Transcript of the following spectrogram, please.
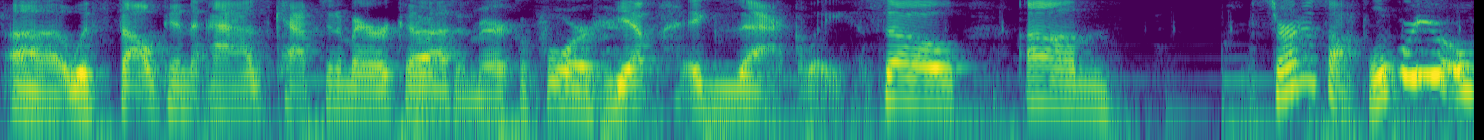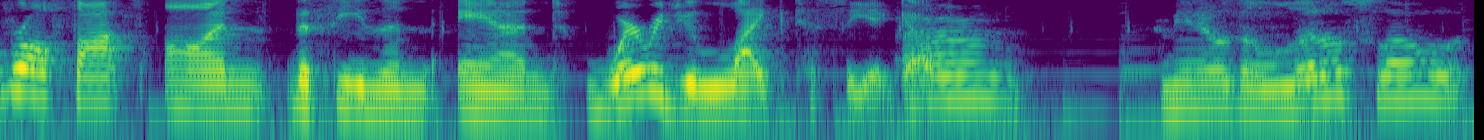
uh, with Falcon as Captain America. Captain America 4. Yep, exactly. So, um, start us off. What were your overall thoughts on the season, and where would you like to see it go? Um, I mean, it was a little slow,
